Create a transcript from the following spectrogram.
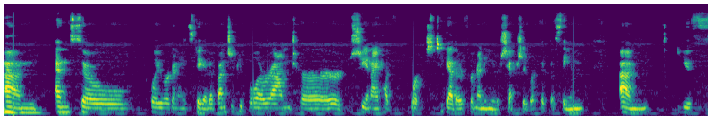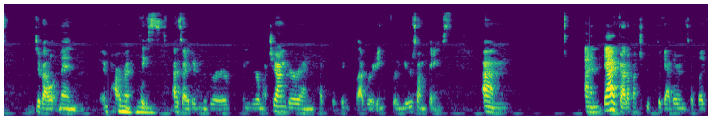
Mm-hmm. Um, and so Chloe organized to get a bunch of people around her. She and I have worked together for many years. She actually worked at the same um, youth development empowerment mm-hmm. place as I did when we were when we were much younger and have been collaborating for years on things. Um, and yeah, I got a bunch of people together and said like,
